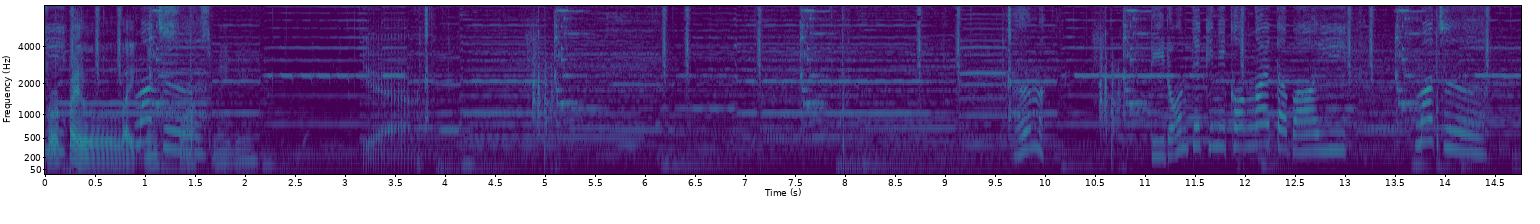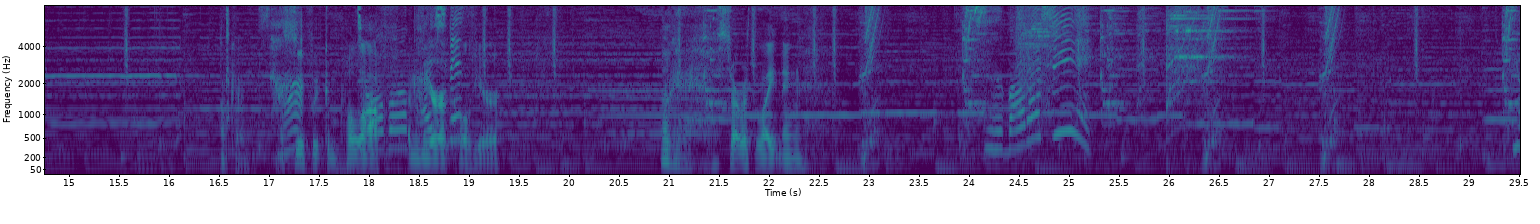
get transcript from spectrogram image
Sort by lightning slots, maybe? Yeah. ふむ理論的に考えた場合まず Okay, let's see if we can pull off a miracle here. Okay, let's start with lightning. 素晴らしい 予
